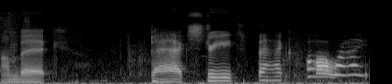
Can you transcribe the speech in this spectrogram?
I'm back. Back streets back. Alright.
